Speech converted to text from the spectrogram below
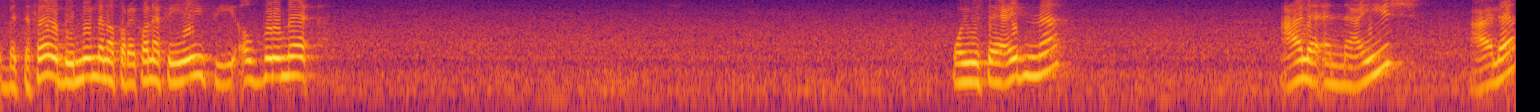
يبقى التفاؤل بينير لنا طريقنا في إيه؟ في الظلماء ويساعدنا على أن نعيش على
